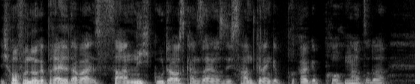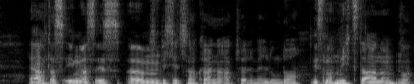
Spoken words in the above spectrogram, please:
ich hoffe nur geprellt, aber es sah nicht gut aus. Kann sein, dass sich das Handgelenk gebr äh, gebrochen hat oder ja, dass irgendwas ist. Ähm, bis jetzt noch keine aktuelle Meldung da. Ist noch nichts da, ne? Ja.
